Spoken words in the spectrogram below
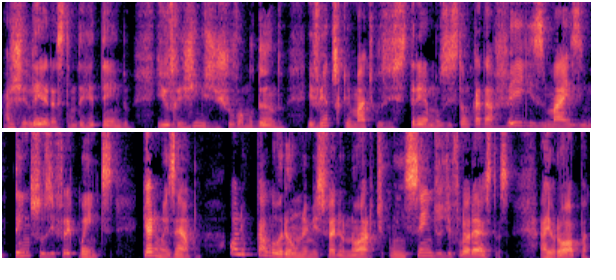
As geleiras estão derretendo e os regimes de chuva mudando. Eventos climáticos extremos estão cada vez mais intensos e frequentes. Querem um exemplo? Olha o calorão no hemisfério norte com incêndios de florestas. A Europa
